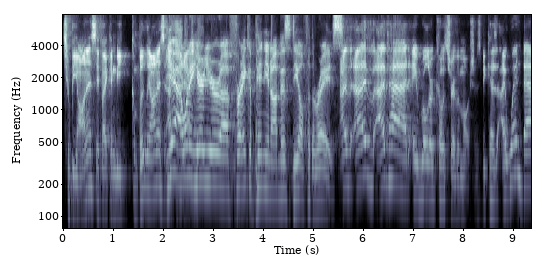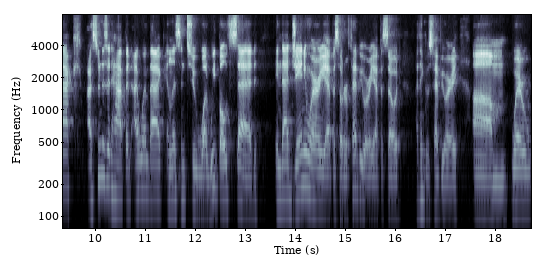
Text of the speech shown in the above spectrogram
to be honest, if I can be completely honest, Yeah, I want to hear your uh, frank opinion on this deal for the Rays. I've I've I've had a roller coaster of emotions because I went back as soon as it happened. I went back and listened to what we both said in that January episode or February episode. I think it was February, um, where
